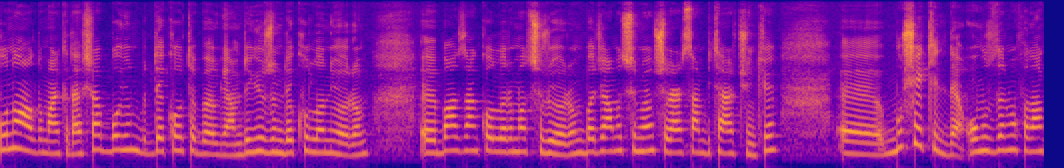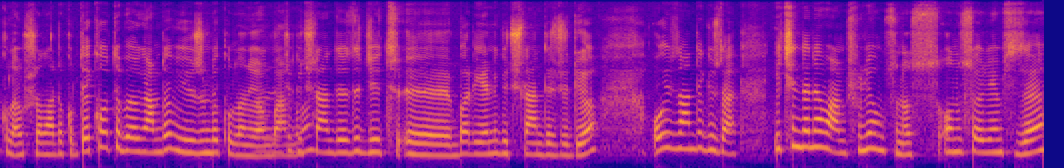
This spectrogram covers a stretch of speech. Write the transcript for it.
Bunu aldım arkadaşlar. Boyun dekolte bölgemde, yüzümde kullanıyorum. Ee, bazen kollarıma sürüyorum. Bacağıma sürmüyorum. Sürersem biter çünkü. Ee, bu şekilde omuzlarıma falan kullanıyorum. Şuralarda dekolte bölgemde ve yüzümde kullanıyorum ben bunu. Güçlendirici cilt e, bariyerini güçlendirici diyor. O yüzden de güzel. İçinde ne varmış biliyor musunuz? Onu söyleyeyim size.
